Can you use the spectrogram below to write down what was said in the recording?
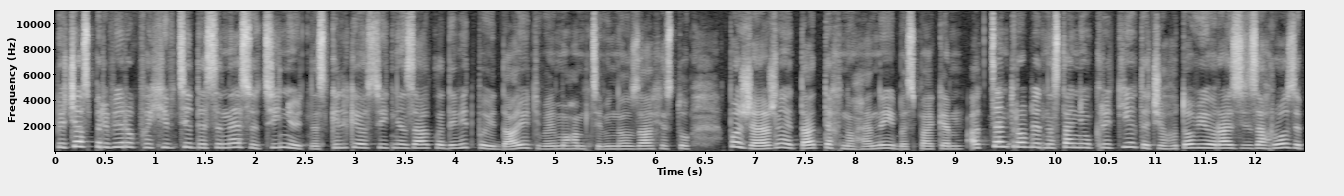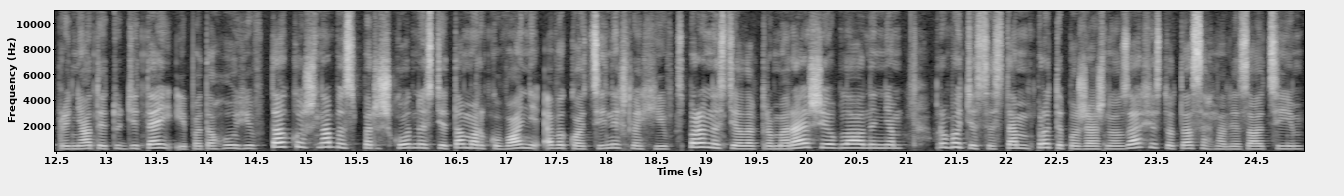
Під час перевірок фахівці ДСНС оцінюють, наскільки освітні заклади відповідають вимогам цивільного захисту, пожежної та техногенної безпеки. Акцент роблять на стані укриттів та чи готові у разі загрози прийняти тут дітей і педагогів. Також на безперешкодності та маркуванні евакуаційних шляхів, справності електромереж і обладнання, роботі систем протипожежного захисту та сигналізації,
